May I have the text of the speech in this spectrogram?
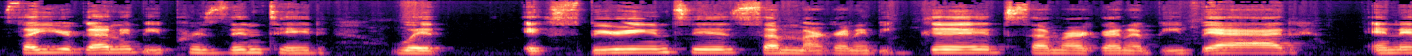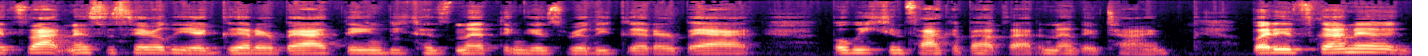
So you're going to be presented with experiences. Some are going to be good, some are going to be bad. And it's not necessarily a good or bad thing because nothing is really good or bad, but we can talk about that another time. But it's going to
